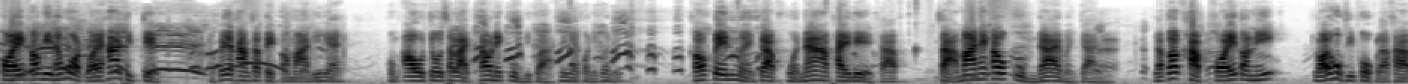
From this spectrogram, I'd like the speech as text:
พอยต์เขามีทั้งหมด 157 ผมก็จะทำสเต็ปประมาณนี้ไง ผมเอาโจรสลัดเข้าในกลุ่มดีกว่านี่ไงคนนี้คนนี้ เขาเป็นเหมือนกับหัวหน้าไพเรตครับ สามารถให้เข้ากลุ่มได้เหมือนกัน แล้วก็ขับพอยต์ตอนนี้ 166 แล้วครับ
